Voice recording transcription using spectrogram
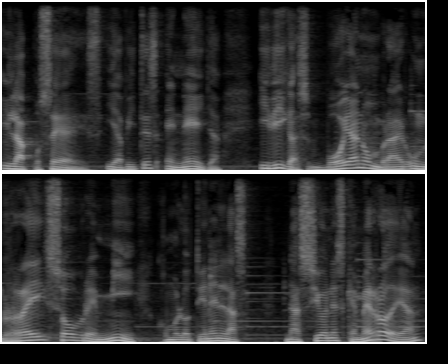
y la posees, y habites en ella, y digas, voy a nombrar un rey sobre mí, como lo tienen las naciones que me rodean,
